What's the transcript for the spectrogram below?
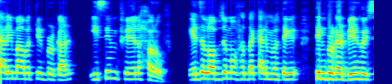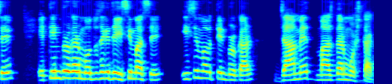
কালিমা আবার তিন প্রকার, ইসিম, ফেল, হরফ। এই যে লফজে মুফরাদ বা কালিমা থেকে তিন প্রকার বের হয়েছে, এই তিন প্রকার মধ্য থেকে যে ইসিম আছে, ইসিম আবার তিন প্রকার, জামেদ, মাজদার, মোশতাক।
